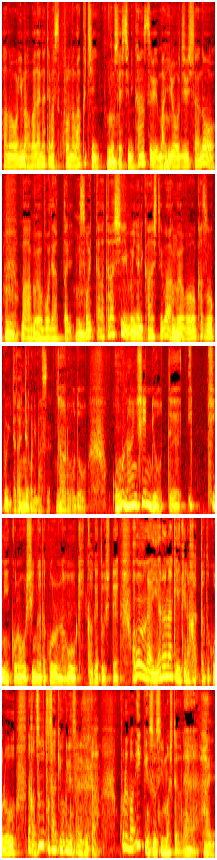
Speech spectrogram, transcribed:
あの今話題になってますコロナワクチンの接種に関する、まあ、医療従事者の、まあ、ご要望であったり、そういった新しい分野に関しては、ご要望を数多くいただいております。なるほど。オンライン診療って一気にこの新型コロナをきっかけとして、本来やらなきゃいけなかったところを、なんかずっと先送りにされてた。これが一気に進みましたよね。はい。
